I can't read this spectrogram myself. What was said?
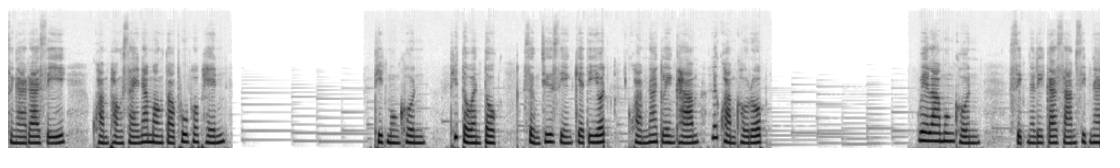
สง่าราศี ความผ่องใสน่ามองต่อผู้พบเห็น ทิศมงคล ทิศตะวันตก เสริมชื่อเสียงเกียรติยศ ความน่าเกรงขาม และความเคารพ เวลามงคล 10นาฬิกา30 นา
